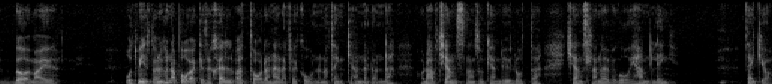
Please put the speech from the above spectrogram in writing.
bör man ju åtminstone kunna påverka sig själv att ta den här reflektionen och tänka annorlunda. Har du haft känslan så kan du låta känslan övergå i handling, mm. tänker jag.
